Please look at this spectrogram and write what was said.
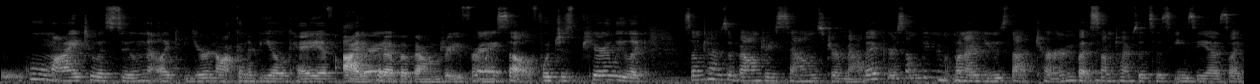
who am I to assume that like you're not going to be okay if I Right. put up a boundary for Right. myself, which is purely like sometimes a boundary sounds dramatic or something when I use that term, but sometimes it's as easy as like,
